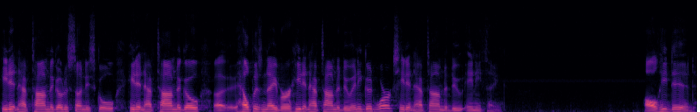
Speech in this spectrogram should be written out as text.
He didn't have time to go to Sunday school. He didn't have time to go uh, help his neighbor. He didn't have time to do any good works. He didn't have time to do anything. All he did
